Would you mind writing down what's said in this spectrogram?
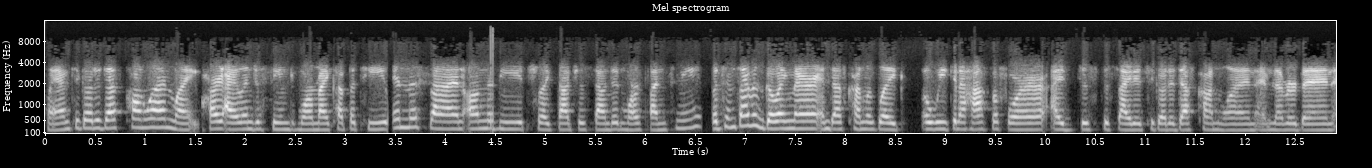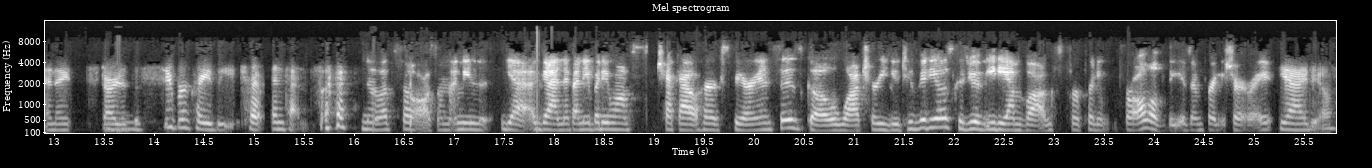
plan to go to Defqon.1. Like Hard Island just seemed more my cup of tea in the sun, on the beach. Like that just sounded more fun to me. But since I was going there and Defqon was like a week and a half before, I just decided to go to Defqon.1. I've never been. And I started mm-hmm. super crazy trip intense. No that's so awesome. I mean yeah again if anybody wants to check out her experiences go watch her youtube videos because you have edm vlogs for pretty for all of these i'm pretty sure right? Yeah i do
